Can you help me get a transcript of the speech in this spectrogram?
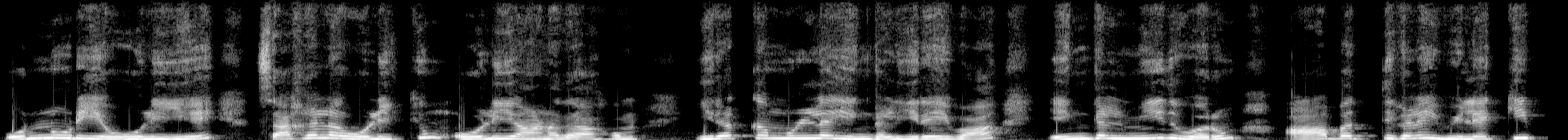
உன்னுடைய ஒளியே சகல ஒளிக்கும் ஒளியானதாகும். இரக்கமுள்ள எங்கள் இறைவா எங்கள் மீது வரும் ஆபத்துகளை விலக்கி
